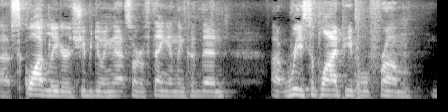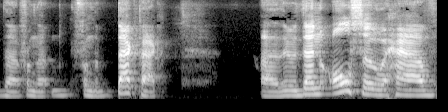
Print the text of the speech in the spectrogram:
uh, squad leaders should be doing that sort of thing, and then could then uh, resupply people from the from the from the backpack. Uh, they would then also have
